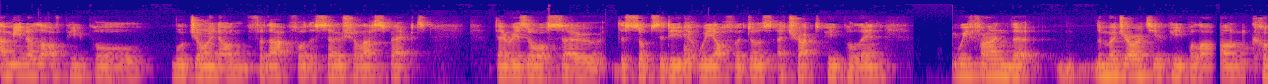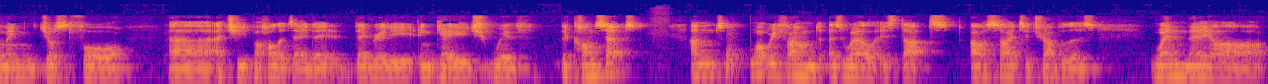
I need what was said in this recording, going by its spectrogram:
I mean, a lot of people will join on for that, for the social aspect. There is also the subsidy that we offer does attract people in. We find that the majority of people aren't coming just for uh, a cheaper holiday. They they really engage with the concept. And what we found as well is that our sighted travellers, when they are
